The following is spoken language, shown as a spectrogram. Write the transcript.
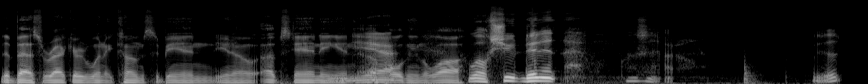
the best record when it comes to being you know upstanding and Yeah. upholding the law. Well, shoot, didn't was it? Was it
